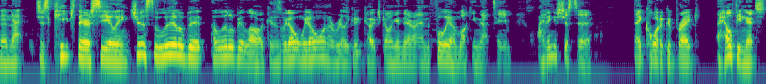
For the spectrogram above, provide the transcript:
then that just keeps their ceiling just a little bit a little bit lower because we don't we don't want a really good coach going in there and fully unlocking that team. I think it's just a they caught a good break. A healthy Nets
